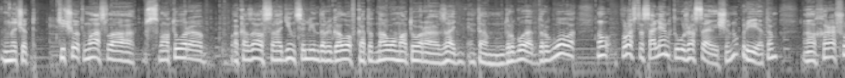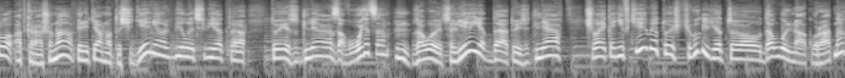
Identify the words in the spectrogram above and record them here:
значит, течет масло с мотора, оказался один цилиндр и головка от одного мотора, задний, там, другой от другого. Ну, просто солянка ужасающая. Но при этом э, хорошо открашена, перетянуто сиденье в белый цвет. э, то есть для... Заводится. Заводится веет, да, то есть для человека не в теме, то есть выглядит э, довольно аккуратно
